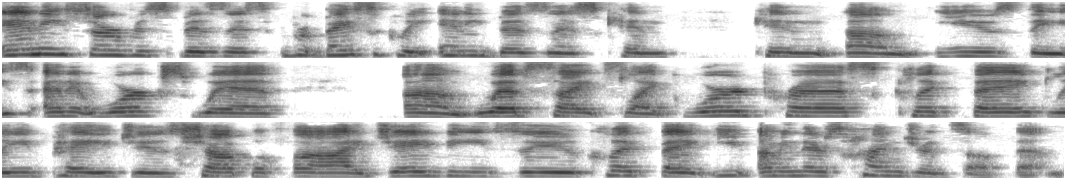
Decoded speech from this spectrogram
any service business, basically any business can can um, use these, and it works with um, websites like WordPress, ClickBank, Lead Pages, Shopify, JVZoo, ClickBank. You, I mean, there's hundreds of them.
